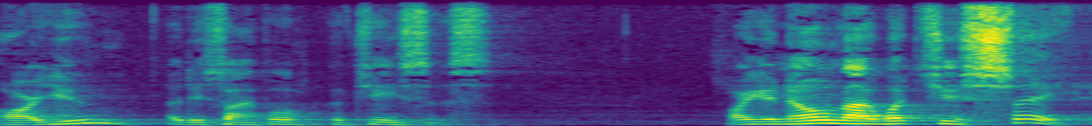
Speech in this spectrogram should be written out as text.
Are you a disciple of Jesus? Are you known by what you say?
